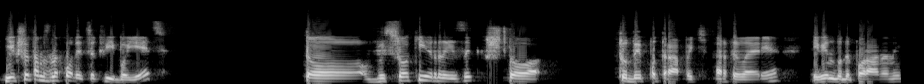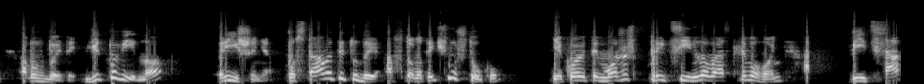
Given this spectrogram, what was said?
якщо там знаходиться твій боєць, то високий ризик, що туди потрапить артилерія, і він буде поранений або вбитий. Відповідно, рішення поставити туди автоматичну штуку, якою ти можеш прицільно вести вогонь, а бійця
